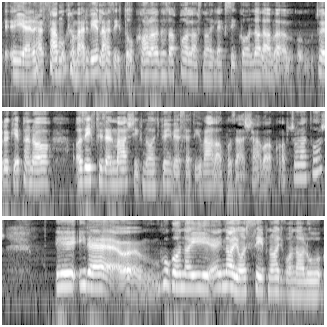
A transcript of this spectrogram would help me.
ilyen, hát számukra már vérlázító kaland, az a Pallas nagy lexikonnal, a, tulajdonképpen a, az évtized másik nagy könyvészeti vállalkozásával kapcsolatos. Ide Hugonai egy nagyon szép, nagyvonalú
